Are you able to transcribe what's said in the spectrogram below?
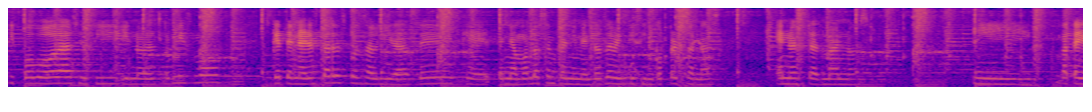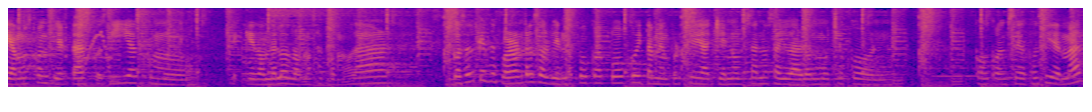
tipo bodas y así, y no es lo mismo que tener esta responsabilidad de que teníamos los emprendimientos de 25 personas en nuestras manos. Y batallamos con ciertas cosillas como de que dónde los vamos a acomodar, cosas que se fueron resolviendo poco a poco y también porque aquí en URSA nos ayudaron mucho con, con consejos y demás.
